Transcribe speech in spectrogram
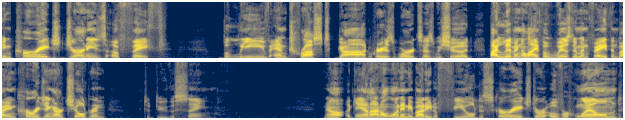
encourage journeys of faith. Believe and trust God where His Word says we should by living a life of wisdom and faith and by encouraging our children to do the same. Now, again, I don't want anybody to feel discouraged or overwhelmed,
